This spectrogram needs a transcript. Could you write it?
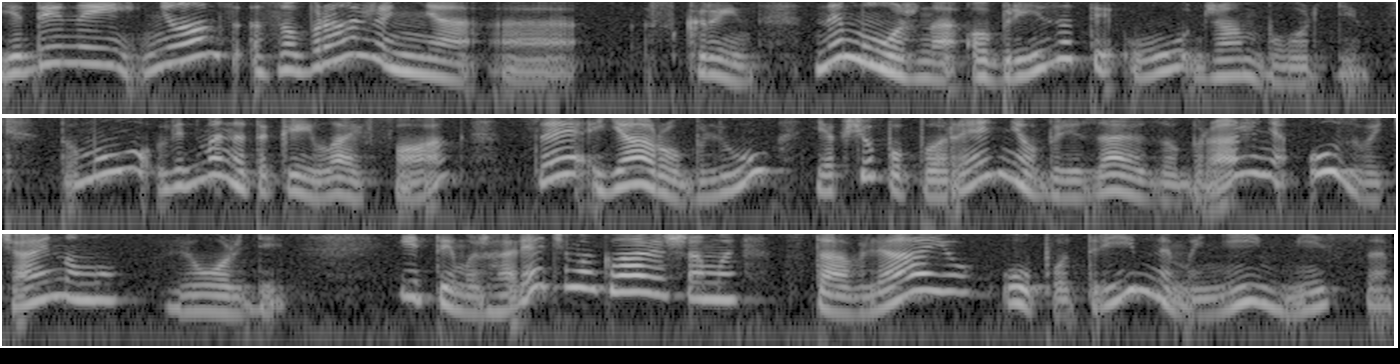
Єдиний нюанс зображення е, скрин не можна обрізати у джамборді. Тому від мене такий лайфхак – це я роблю, якщо попередньо обрізаю зображення у звичайному Word. І тими ж гарячими клавішами вставляю у потрібне мені місце.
